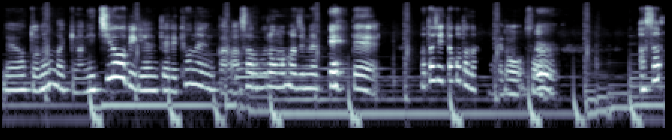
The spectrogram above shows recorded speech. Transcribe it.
であとなんだっけな日曜日限定で去年から朝風呂も始めえ、て私行ったことないんだけどそう、うん、朝サ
